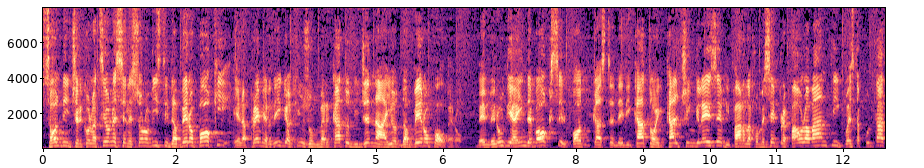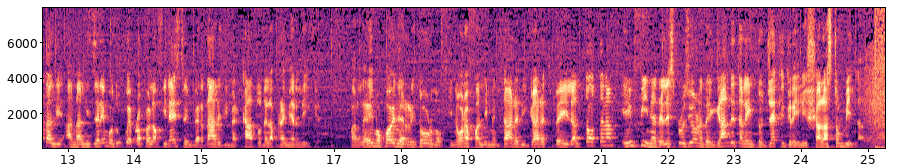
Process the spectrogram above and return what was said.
Soldi in circolazione se ne sono visti davvero pochi e la Premier League ha chiuso un mercato di gennaio davvero povero. Benvenuti a In The Box, il podcast dedicato al calcio inglese. Vi parla come sempre Paolo Avanti. In questa puntata analizzeremo dunque proprio la finestra invernale di mercato della Premier League. Parleremo poi del ritorno finora fallimentare di Gareth Bale al Tottenham e infine dell'esplosione del grande talento Jack Grealish all'Aston Villa.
